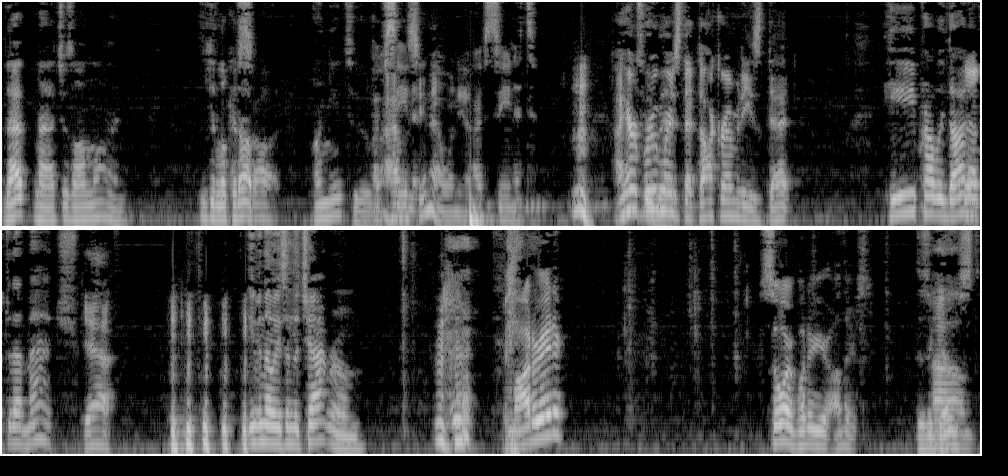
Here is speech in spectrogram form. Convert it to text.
That match is online. You can look it up Saw it. on YouTube. I've I haven't seen it. seen that one yet. I've seen it. I heard Too bad. rumors that Doc Remedy is dead. He probably died Yeah. after that match, Yeah. Even though he's in the chat room. Moderator. Sorg, what are your others? There's a Um, ghost.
